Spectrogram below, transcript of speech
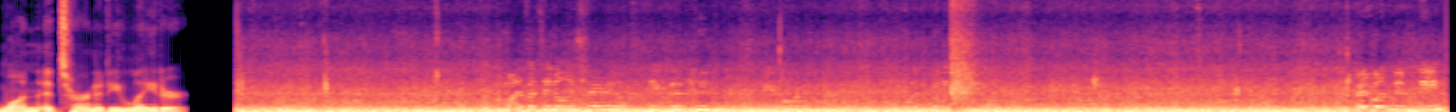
One eternity later. Mahal kasi nung isa yun. Ay, 150?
